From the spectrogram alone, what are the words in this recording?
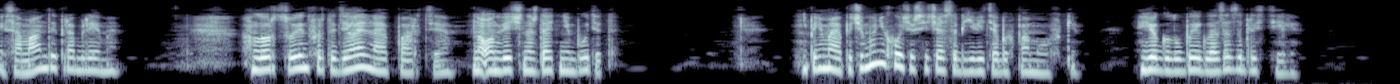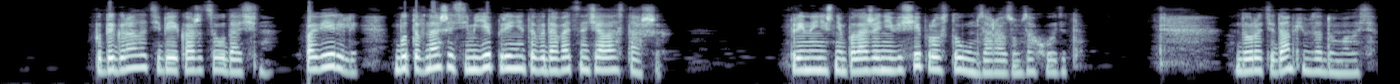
И с Амандой проблемы. Лорд Суинфорд — идеальная партия, но он вечно ждать не будет. Не понимаю, почему не хочешь сейчас объявить об их помолвке? Ее голубые глаза заблестели. Подыграла тебе и кажется удачно. Поверили, будто в нашей семье принято выдавать сначала старших. При нынешнем положении вещей просто ум за разум заходит. Дороти Данхем задумалась.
